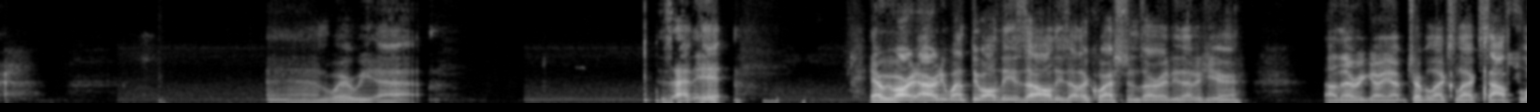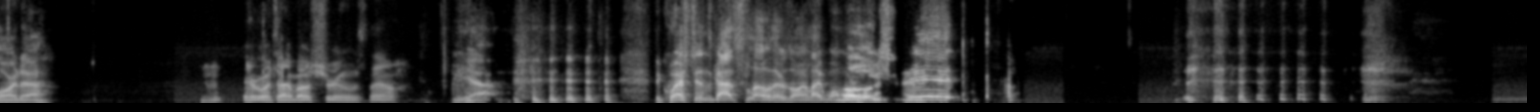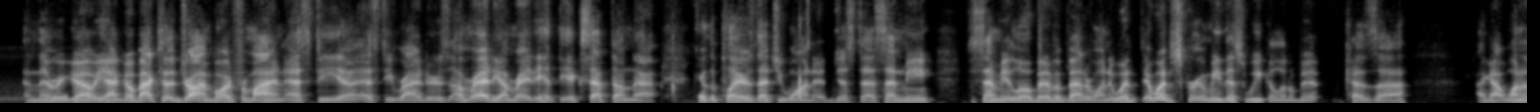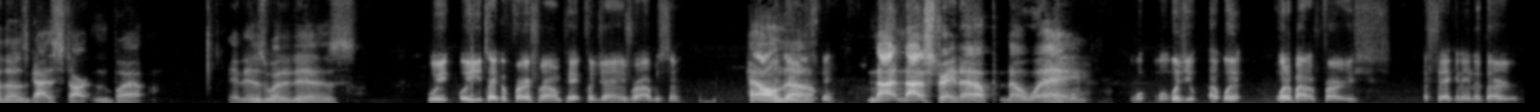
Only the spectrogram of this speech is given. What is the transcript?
And where we at? Is that it? Yeah, we've already I already went through all these uh, all these other questions already that are here. Oh, there we go. Yep, triple X Lex, South Florida. Everyone talking about shrooms now. Yeah. the questions got slow. There's only like one more. Oh question. shit! And there we go. Yeah, go back to the drawing board for mine, SD uh, SD riders. I'm ready. I'm ready to hit the accept on that for the players that you wanted. Just uh, send me to send me a little bit of a better one. It would it would screw me this week a little bit because uh, I got one of those guys starting, but it is what it is. Will, will you take a first round pick for James Robinson? Hell no, Dynasty? not not straight up. No way. What, would you? uh, What, what about a first, a second, and a third?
